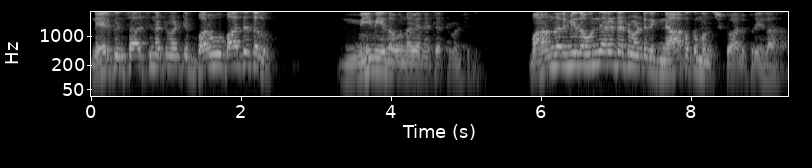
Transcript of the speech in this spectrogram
నేర్పించాల్సినటువంటి బరువు బాధ్యతలు మీ మీద ఉన్నవి అనేటటువంటిది. మనందరి మీద ఉంది అనేటటువంటిది జ్ఞాపకం ఉంచుకోవాలి ప్రియులారా.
